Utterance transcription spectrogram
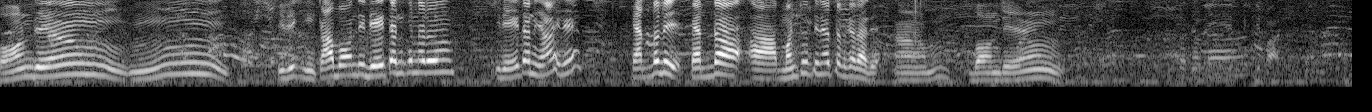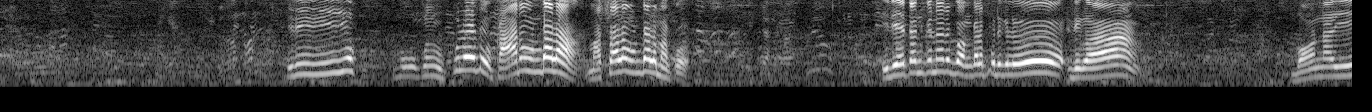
బాగుంది ఇది ఇంకా బాగుంది. ఇది ఏంటి అనుకున్నారు? ఇది ఏటనియా ఇది? పెద్దది పెద్ద ఆ, మంచు తినేస్తుంది కదా అది. బాగుంది. ఇది కొంచెం ఉప్పు లేదు కారం ఉండాలా మసాలా ఉండాలి మాకు. ఇది ఏటనుకున్నారు గొంగల పురుగులు? ఇదిగో. బాగున్నాయి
